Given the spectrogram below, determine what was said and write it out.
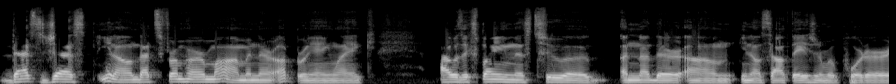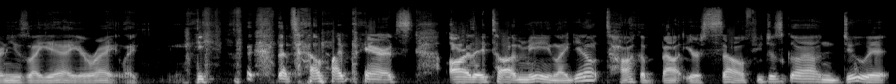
that's just, you know, that's from her mom and their upbringing like I was explaining this to a, another um, you know, South Asian reporter and he's like, "Yeah, you're right." Like that's how my parents are. They taught me like you don't talk about yourself. You just go out and do it.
